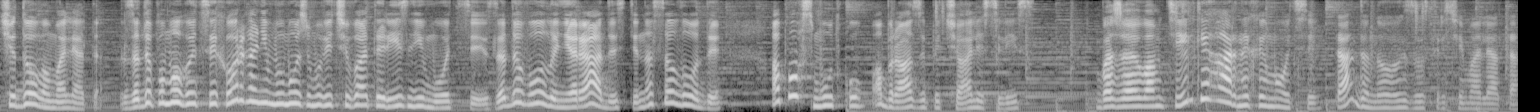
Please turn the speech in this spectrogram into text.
Чудово, малята! За допомогою цих органів ми можемо відчувати різні емоції, задоволення, радості, насолоди або смутку, образи, печалі, сліз. Бажаю вам тільки гарних емоцій та до нових зустрічей, малята!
